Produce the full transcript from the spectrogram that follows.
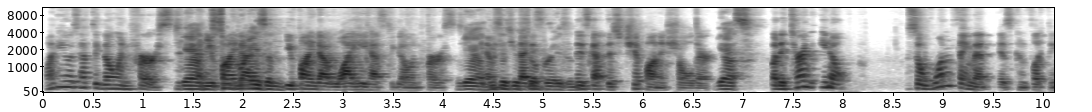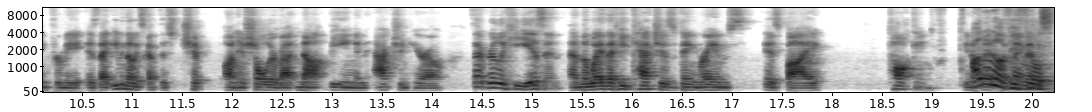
"Why do you always have to go in first? Yeah, and you so find brazen. out you find out why he has to go in first. Yeah, you know, he says, "You're so he's- brazen." He's got this chip on his shoulder. Yes, But it turned, you know, so one thing that is conflicting for me is that even though he's got this chip on his shoulder about not being an action hero, that really he isn't. And the way that he catches Ving Rhames is by talking. You I don't know if he that- feels.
